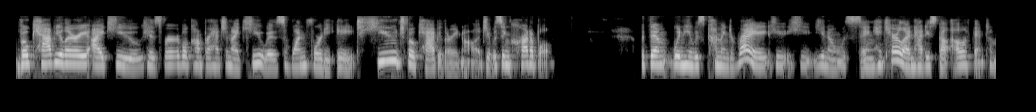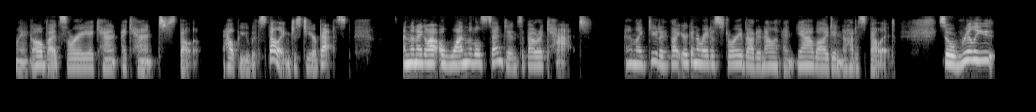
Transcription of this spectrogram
vocabulary IQ, his verbal comprehension IQ is 148, huge vocabulary knowledge. It was incredible. But then when he was coming to write, he he you know was saying, "Hey Caroline, how do you spell elephant?" I'm like, "Oh, bud, sorry, I can't I can't spell help you with spelling. Just do your best." And then I got a one little sentence about a cat. And I'm like, dude, I thought you were going to write a story about an elephant. Yeah, well, I didn't know how to spell it. So, really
